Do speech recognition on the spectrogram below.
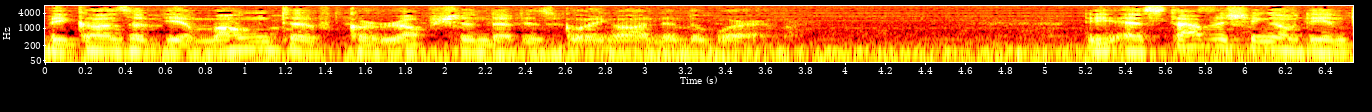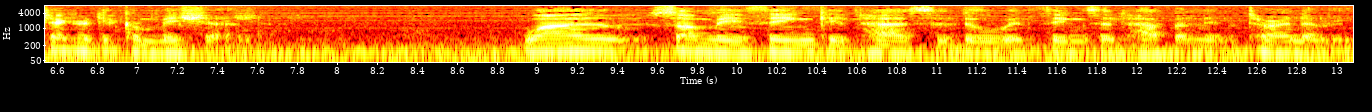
because of the amount of corruption that is going on in the world. The establishing of the Integrity Commission, while some may think it has to do with things that happen internally,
